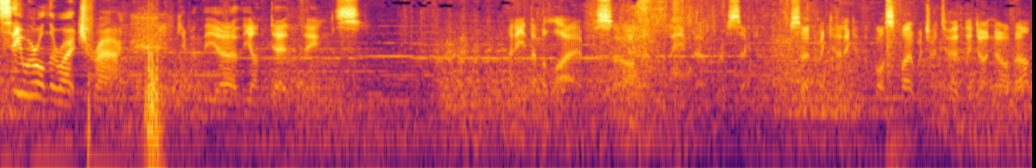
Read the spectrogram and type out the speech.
I'd say we're on the right track, given the uh, the undead things. I need them alive, so I'm gonna leave that for a second. A certain mechanic in the boss fight which I totally don't know about.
